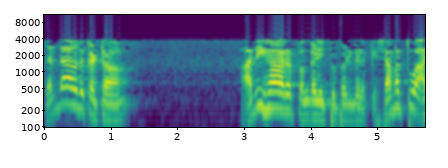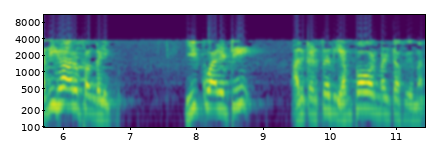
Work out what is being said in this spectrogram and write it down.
இரண்டாவது கட்டம் அதிகார பங்களிப்பு பெண்களுக்கு சமத்துவ அதிகார பங்களிப்பு. ஈக்குவாலிட்டி அதுக்கு அடுத்தது எம்பவர்மெண்ட் ஆஃப் விமன்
